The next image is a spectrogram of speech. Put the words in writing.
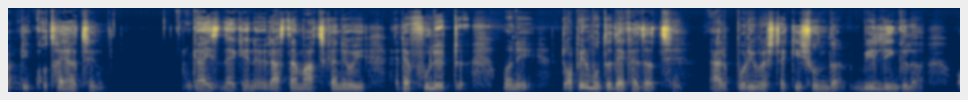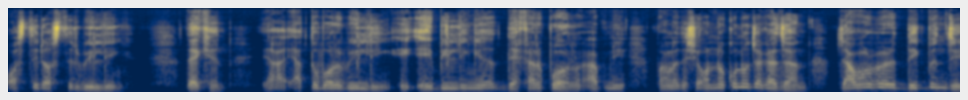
আপনি কোথায় আছেন। গাইস দেখেন ওই রাস্তার মাঝখানে ওই একটা ফুলের মানে টপের মতো দেখা যাচ্ছে। আর পরিবেশটা কি সুন্দর বিল্ডিংগুলো অস্থির অস্থির বিল্ডিং। দেখেন এত বড় বিল্ডিং, এই বিল্ডিংয়ে দেখার পর আপনি বাংলাদেশে অন্য কোনো জায়গায় যান, যাওয়ার পরে দেখবেন যে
